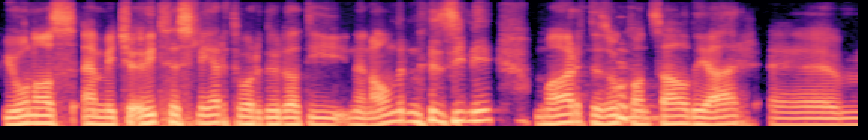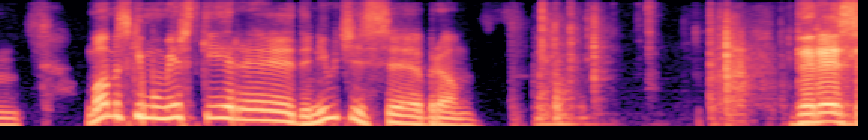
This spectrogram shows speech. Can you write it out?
Jonas een beetje uitgesleerd, waardoor dat hij een andere gezien heeft. Maar het is ook van hetzelfde jaar. Maar misschien moet eerst keer de nieuwtjes, Bram. Er is...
